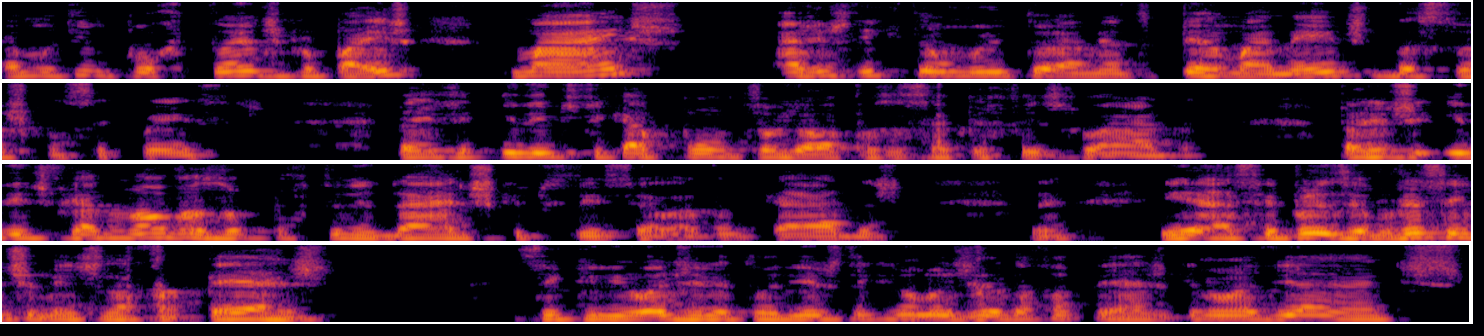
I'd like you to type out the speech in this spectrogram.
é muito importante para o país, mas a gente tem que ter um monitoramento permanente das suas consequências, para identificar pontos onde ela possa ser aperfeiçoada, para a gente identificar novas oportunidades que precisem ser alavancadas. Né? E, assim, por exemplo, recentemente na FAPERJ, se criou a diretoria de tecnologia da FAPERJ, que não havia antes.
